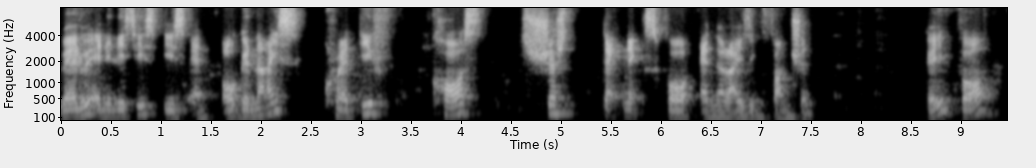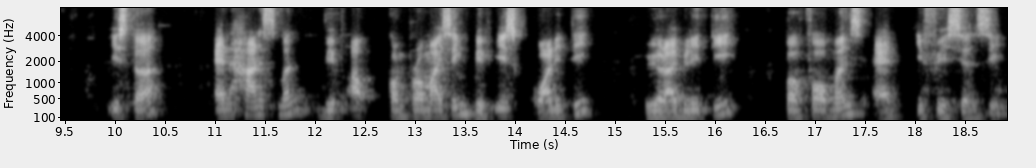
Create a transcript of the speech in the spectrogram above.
value analysis is an organized, creative, cost techniques for analyzing function. Okay, for is the enhancement without compromising with its quality, reliability, performance, and efficiency.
